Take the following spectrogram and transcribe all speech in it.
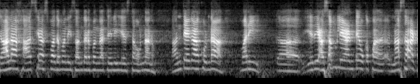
చాలా హాస్యాస్పదమని సందర్భంగా తెలియజేస్తూ ఉన్నాను. అంతేకాకుండా మరి ఏది అసెంబ్లీ అంటే ఒక ప నస అట.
